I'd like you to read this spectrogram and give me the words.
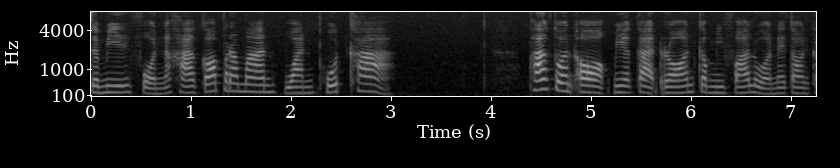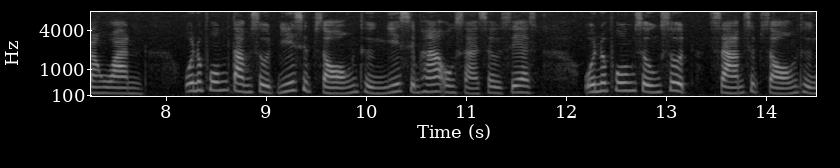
จะมีฝนนะคะ ก็ประมาณวันพุธค่ะ ภาคตะวันออกมีอากาศร้อนกับมีฟ้าหลวงในตอนกลางวัน อุณหภูมิต่ำสุด 22 ถึง 25 องศาเซลเซียส อุณหภูมิสูงสุด 32 ถึง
